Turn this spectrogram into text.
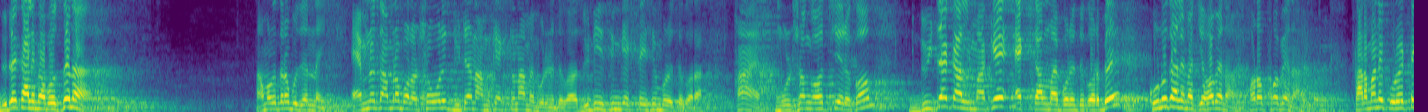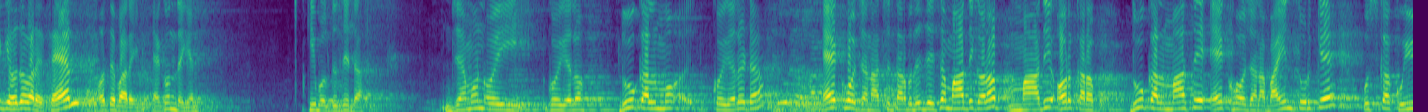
দুইটা কালিমা বলছে না? আমার কথাটা বুঝেন নাই। এমনি তো আমরা বলার সময় দুইটা নামকে একটা নামে পরিণত করা দুইটি ইসিমকে একটা ইসিম পরিণত করা। হ্যাঁ মূল সংখ্যা হচ্ছে এরকম দুইটা কালমাকে এক কালমায় পরিণত করবে কোনো কালিমা কি হবে না? হরফ হবে না। তার মানে কোনো একটা কি হতে পারে? ফেল হতে পারে। এখন দেখেন কি বলতেছে এটা? যেমন ওই কই গেল দু কালম কই গেল এটা এক हो जाना अच्छा তার মধ্যে जैसे मादी करब मादी और करब दो कलमा से एक हो जाना बाइन तुर के उसका कोई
